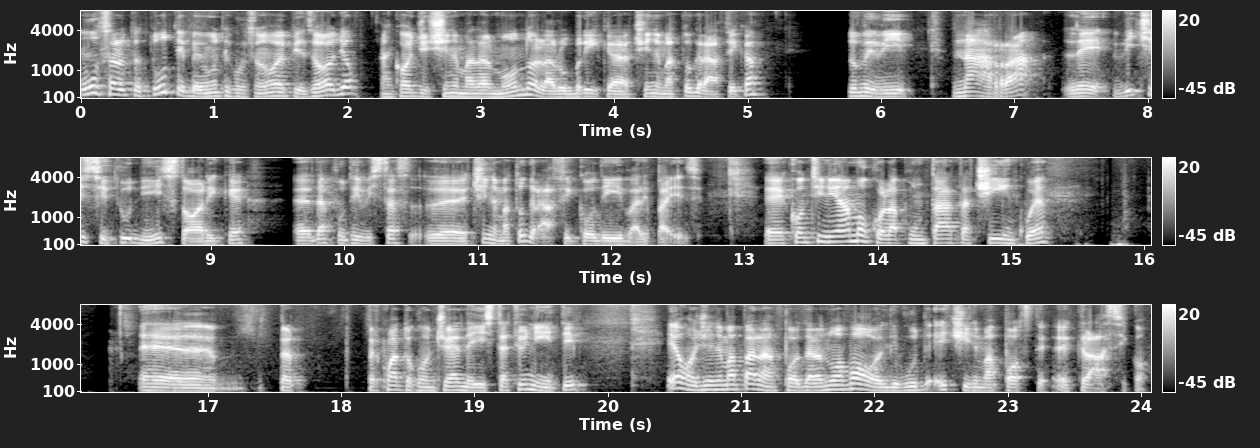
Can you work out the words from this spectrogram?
Un saluto a tutti e benvenuti in questo nuovo episodio, anche oggi Cinema dal Mondo, la rubrica cinematografica, dove vi narra le vicissitudini storiche eh, dal punto di vista eh, cinematografico dei vari paesi. Eh, continuiamo con la puntata 5 eh, per, per, quanto concerne gli Stati Uniti e oggi andiamo a parlare un po' della nuova Hollywood e cinema post-classico.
